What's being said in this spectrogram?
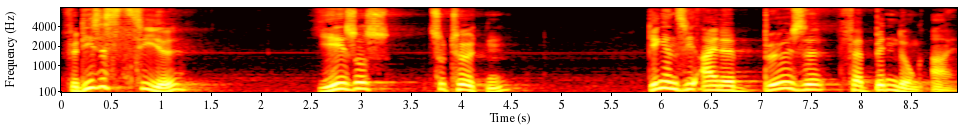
Für dieses Ziel, Jesus zu töten, gingen sie eine böse Verbindung ein.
